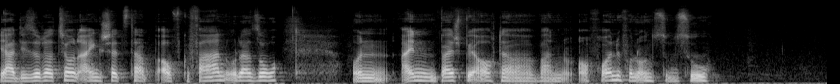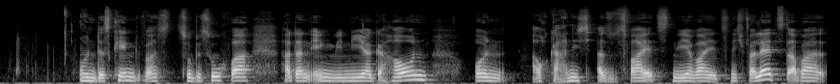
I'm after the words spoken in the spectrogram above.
ja, die Situation eingeschätzt habe auf Gefahren oder so. Und ein Beispiel auch, da waren auch Freunde von uns zu Besuch. Und das Kind, was zu Besuch war, hat dann irgendwie Nia gehauen und auch gar nicht, also es war jetzt, Nia war jetzt nicht verletzt, aber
